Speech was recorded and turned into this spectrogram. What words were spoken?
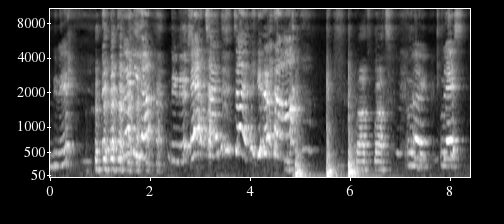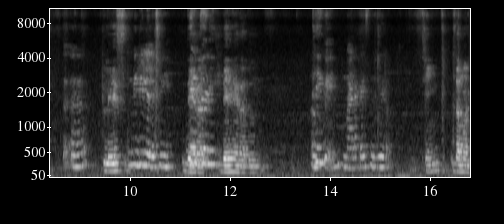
दिने तुला लिहिलं? दिनेश? ए, चल चल. पाच पाच. ओके प्लेस अं, प्लेस मी लिहिलेलंच नाही देहरा देहरादून. ओके मला काहीच नाही झिरो दमन.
